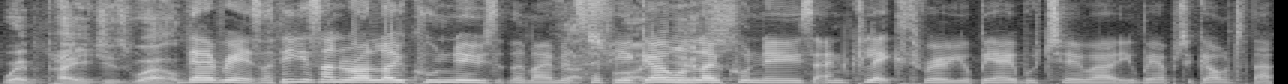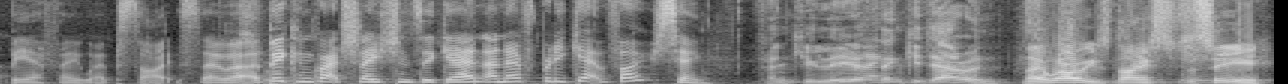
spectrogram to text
webpage as well. There is. I think it's under our local news at the moment. so That's if you right, go on yes. local news and click through, you'll be able to uh, you'll be able to go onto that BFA website. So uh, a big right. congratulations again, and everybody get voting. Thank you, Lia. Thank Thank, you, Darren. No worries. Nice Thank to you. see you.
